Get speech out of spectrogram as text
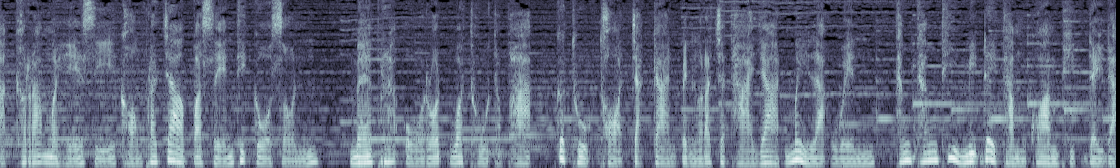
อัครมเหสีของพระเจ้าประเสนที่โกศล แม้พระโอรสวัตูทพะก็ถูกถอดจากการเป็นรัชทายาทไม่ละเว้น ทั้งๆทที่มิได้ทำความผิดใด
